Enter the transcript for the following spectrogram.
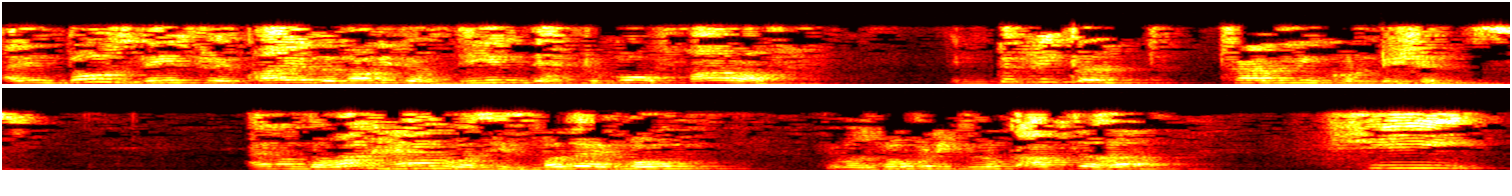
And in those days, to acquire the knowledge of deen, they had to go far off in difficult traveling conditions. And on the one hand was his mother at home, there was nobody to look after her. She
